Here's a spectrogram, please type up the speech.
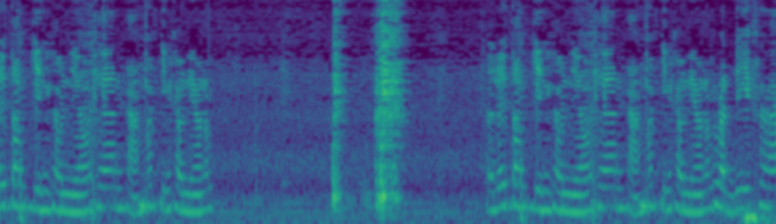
็เลยต้องกินข้าวเหนียวแทนค่ะ มากินข้าวเหนียวน้ำก็เลยต้องกินข้าวเหนียวแทนค่ะ มากินข้าวเหนียวน้ำสวัสดีค่ะ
